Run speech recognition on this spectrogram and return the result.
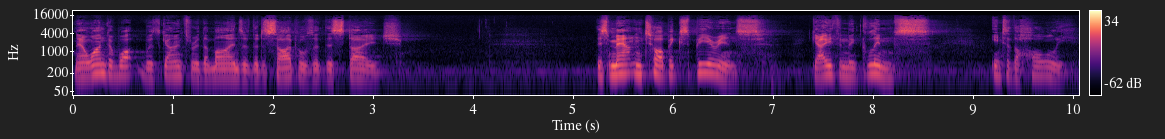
Now, I wonder what was going through the minds of the disciples at this stage. This mountaintop experience gave them a glimpse into the holy,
